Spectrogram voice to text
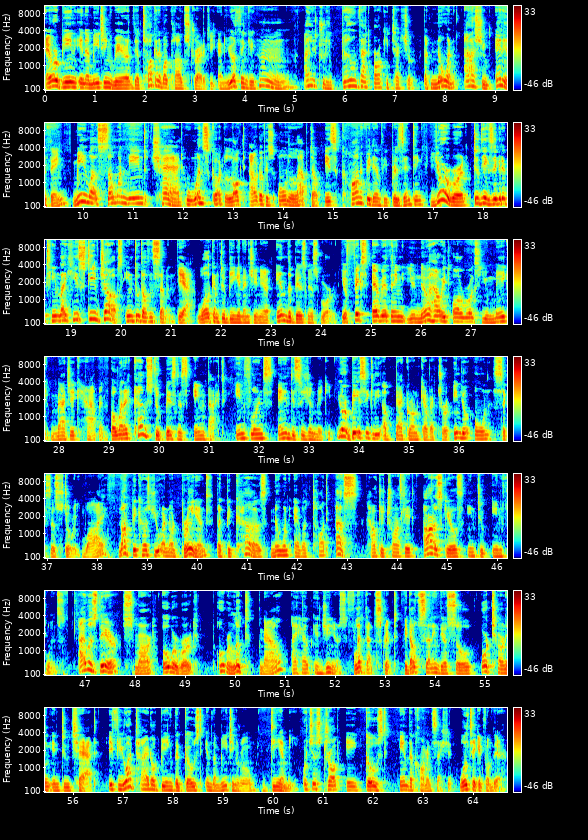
Ever been in a meeting where they're talking about cloud strategy and you're thinking, hmm, I literally built that architecture, but no one asked you anything? Meanwhile, someone named Chad, who once got locked out of his own laptop, is confidently presenting your work to the executive team like he's Steve Jobs in 2007. Yeah, welcome to being an engineer in the business world. You fix everything, you know how it all works, you make magic happen. But when it comes to business impact, influence, and decision making. You're basically a background character in your own success story. Why? Not because you are not brilliant, but because no one ever taught us how to translate our skills into influence. I was there, smart, overworked, overlooked. Now I help engineers flip that script without selling their soul or turning into Chad. If you are tired of being the ghost in the meeting room, DM me or just drop a ghost in the comment section. We'll take it from there.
